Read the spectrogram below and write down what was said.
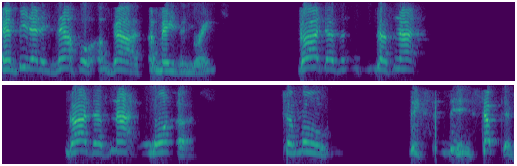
and be that example of God's amazing grace, God doesn't does not God does not want us to move deceptive,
